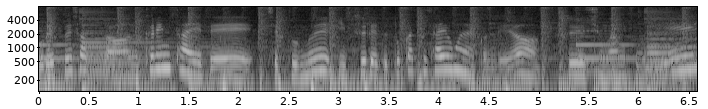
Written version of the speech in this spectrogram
볼에 쓰셨던 크림 타입의 제품을 입술에도 똑같이 사용할 건데요. 입술 중앙 부위에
